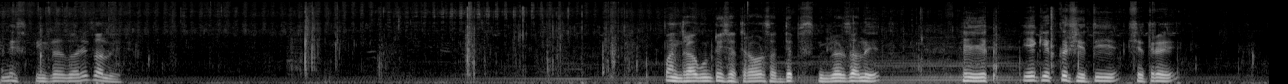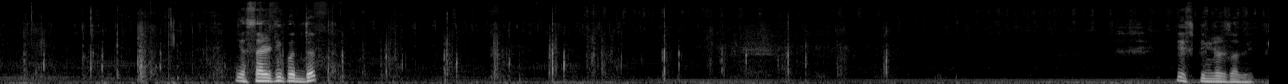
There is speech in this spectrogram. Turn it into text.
आणि स्प्रिंकलरद्वारे चालू आहे. पंधरा गुंठे क्षेत्रावर सध्या स्प्रिंकलर चालू आहेत. हे एक एक एकर शेती क्षेत्र आहे. एस आर टी पद्धत. हे स्प्रिंकलर चालू आहेत.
